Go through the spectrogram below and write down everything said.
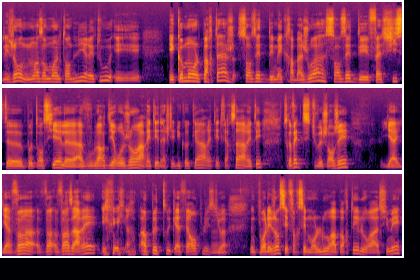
les gens ont de moins en moins le temps de lire et tout. Et, et comment on le partage sans être des mecs rabat-joie, sans être des fascistes euh, potentiels euh, à vouloir dire aux gens arrêtez d'acheter du coca, arrêtez de faire ça, arrêtez. Parce qu'en fait, si tu veux changer, il y a, y a 20, 20, 20 arrêts et un, un peu de trucs à faire en plus, tu vois. Donc pour les gens, c'est forcément lourd à porter, lourd à assumer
